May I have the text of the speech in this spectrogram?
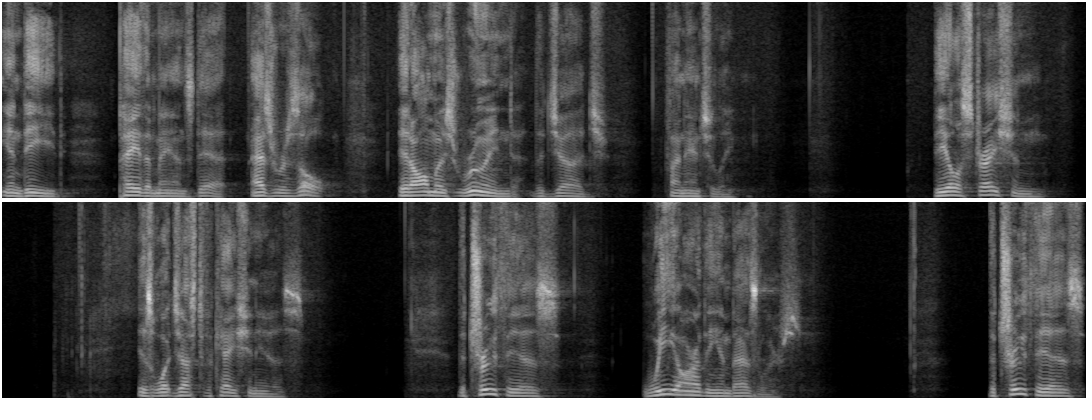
indeed pay the man's debt. As a result, it almost ruined the judge financially. The illustration is what justification is. The truth is, we are the embezzlers. The truth is,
